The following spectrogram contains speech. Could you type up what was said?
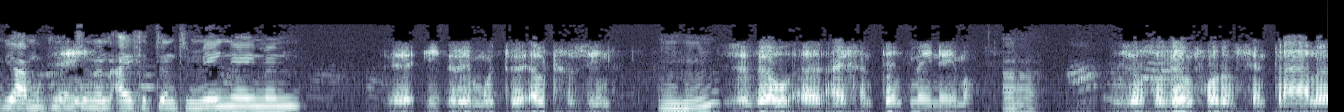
ja, moet nee. mensen hun eigen tenten meenemen? iedereen moet, elk gezin Mm -hmm. Ze uh, eigen tent meenemen. Ah. Ze zorgen wel voor een centrale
